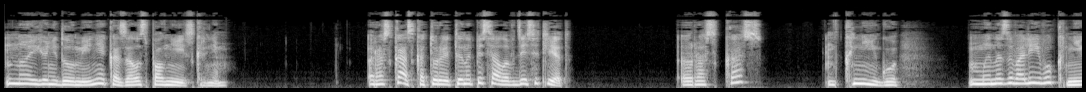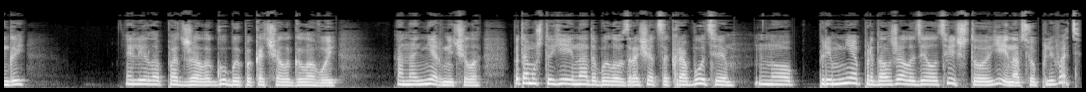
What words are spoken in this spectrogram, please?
но ее недоумение казалось вполне искренним. «Рассказ, который ты написала в десять лет». «Рассказ? Книгу. Мы называли его книгой». Лила поджала губы и покачала головой. Она нервничала, потому что ей надо было возвращаться к работе, но при мне продолжала делать вид, что ей на все плевать.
